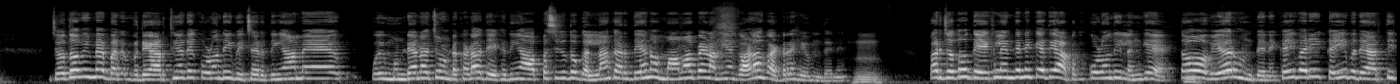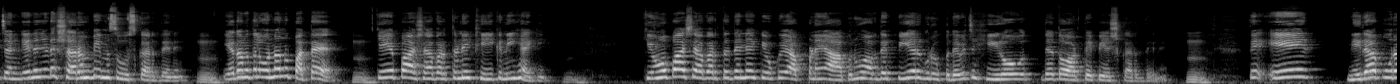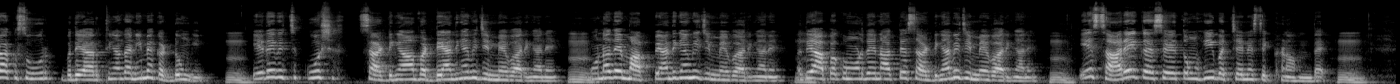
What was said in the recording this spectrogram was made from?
ਜਦੋਂ ਵੀ ਮੈਂ ਵਦ- ਵਿਦਿਆਰਥੀਆਂ ਦੇ ਕੋਲੋਂ ਦੀ ਵਿਚਰਦੀ ਆ ਮੈਂ ਕੋਈ ਮੁੰਡਿਆਂ ਦਾ ਝੁੰਡ ਖੜਾ ਦੇਖਦੀ ਆ ਆਪਸ ਵਿੱਚ ਜਦੋਂ ਗੱਲਾਂ ਕਰਦੇ ਆ ਨਾ ਮਾਵਾਂ ਭੈਣਾਂ ਦੀਆਂ ਗਾਲਾਂ ਕੱਢ ਰਹੇ ਹੁੰਦੇ ਨੇ। ਹੂੰ। ਪਰ ਜਦੋਂ ਦੇਖ ਲੈਂਦੇ ਨੇ ਕਿ ਅਧਿਆਪਕ ਕੋਲੋਂ ਦੀ ਲੰਘਿਆ ਤਾਂ ਉਹ ਅਵੇਅਰ ਹੁੰਦੇ ਨੇ। ਕਈ ਵਾਰੀ ਕਈ ਵਿਦਿਆਰਥੀ ਚੰਗੇ ਨੇ ਜਿਹੜੇ ਸ਼ਰਮ ਵੀ ਮਹਿਸੂਸ ਕਰਦੇ ਨੇ। ਇਹਦਾ ਮਤਲਬ ਉਹਨਾਂ ਨੂੰ ਪਤਾ ਹੈ ਕਿ ਇਹ ਭਾਸ਼ਾ ਵਰਤਣੀ ਠੀਕ ਨਹੀਂ ਹੈਗੀ। ਕਿਉਂ ਭਾਸ਼ਾ ਵਰਤਦੇ ਨੇ? ਕਿਉਂਕਿ ਆਪਣੇ ਆਪ ਨੂੰ ਆਪਦੇ ਪੀਅਰ ਗਰੁੱਪ ਦੇ ਵਿੱਚ ਹੀਰੋ ਦੇ ਤੌਰ ਤੇ ਪੇਸ਼ ਕਰਦੇ ਨੇ। ਤੇ ਇਹ ਨਿਰਾ ਪੂਰਾ ਕਸੂਰ ਵਿਦਿਆਰਥੀਆਂ ਦਾ ਨਹੀਂ ਮੈਂ ਕੱਢੂੰਗੀ। ਇਹਦੇ ਵਿੱਚ ਕੁਝ ਸਾਡੀਆਂ ਵੱਡਿਆਂ ਦੀਆਂ ਵੀ ਜ਼ਿੰਮੇਵਾਰੀਆਂ ਨੇ। ਉਹਨਾਂ ਦੇ ਮਾਪਿਆਂ ਦੀਆਂ ਵੀ ਜ਼ਿੰਮੇਵਾਰੀਆਂ ਨੇ। ਅਧਿਆਪਕ ਹੋਣ ਦੇ ਨਾਤੇ ਸਾਡੀਆਂ ਵੀ ਜ਼ਿੰਮੇਵਾਰੀਆਂ ਨੇ। ਇਹ ਸਾਰੇ ਕਿਸੇ ਤੋਂ ਹੀ ਬੱਚੇ ਨੇ ਸਿੱਖਣਾ ਹੁੰਦਾ ਹੈ।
